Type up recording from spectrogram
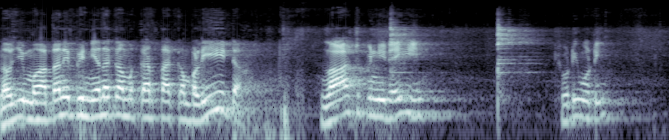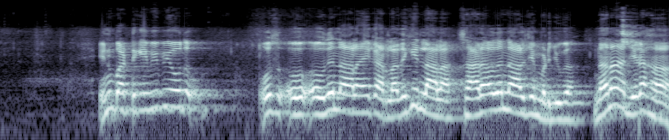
ਲਓ ਜੀ, ਮਾਤਾ ਨੇ ਪਿੰਨੀਆਂ ਦਾ ਕੰਮ ਕਰਤਾ ਕੰਪਲੀਟ ਲਾਸਟ ਪਿੰਨੀ ਰਹਿ ਗਈ। ਛੋਟੀ ਮੋਟੀ। ਇਹਨੂੰ ਵੱਟ ਕੇ ਵੀ ਵੀ ਉਹ ਉਸ ਉਹਦੇ ਨਾਲ ਐ ਕਰ ਲਾ, ਦੇਖੀ ਲਾਲਾ ਸਾਰਾ ਉਹਦੇ ਨਾਲ ਚਿੰਬੜ ਜੂਗਾ। ਨਾ ਨਾ, ਜਿਹੜਾ ਹਾਂ।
